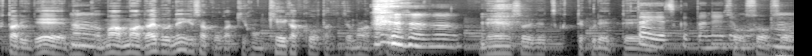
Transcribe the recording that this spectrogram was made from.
2人でなんか、うん。まあまあだいぶねゆさこが基本計画を立ててもらっうんてねそれで作ってくれて。二人で作ったねでそもうそうそう、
